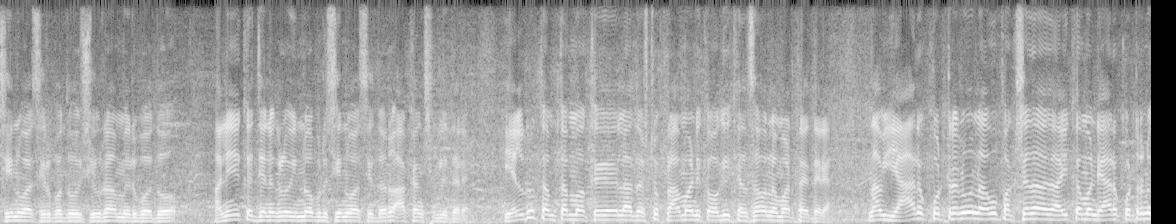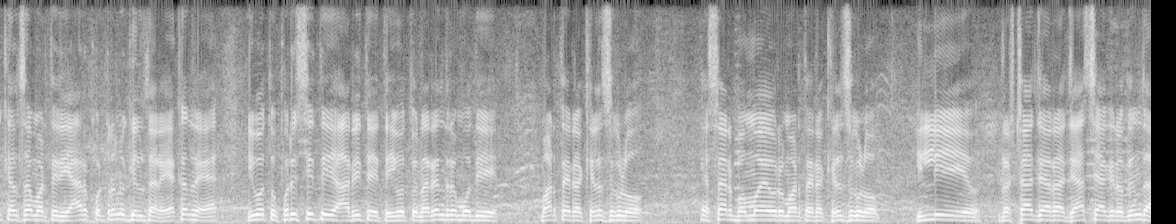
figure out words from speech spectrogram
ಶ್ರೀನಿವಾಸ್ ಇರ್ಬೋದು, ಶಿವರಾಮ್ ಇರ್ಬೋದು, ಅನೇಕ ಜನಗಳು ಇನ್ನೊಬ್ಬರು ಶ್ರೀನಿವಾಸ್ ಇದ್ದರು, ಆಕಾಂಕ್ಷಿಗಳಿದ್ದಾರೆ. ಎಲ್ಲರೂ ತಮ್ಮ ತಮ್ಮ ಕೈಲಾದಷ್ಟು ಪ್ರಾಮಾಣಿಕವಾಗಿ ಕೆಲಸವನ್ನು ಮಾಡ್ತಾ ಇದ್ದಾರೆ. ನಾವು ಯಾರು ಕೊಟ್ಟರೂ ನಾವು ಪಕ್ಷದ ಹೈಕಮಾಂಡ್ ಯಾರು ಕೊಟ್ಟರೂ ಕೆಲಸ ಮಾಡ್ತೀವಿ ಯಾರು ಕೊಟ್ಟರೂ ಗೆಲ್ತಾರೆ. ಯಾಕಂದರೆ ಇವತ್ತು ಪರಿಸ್ಥಿತಿ ಆ ರೀತಿ ಐತೆ. ಇವತ್ತು ನರೇಂದ್ರ ಮೋದಿ ಮಾಡ್ತಾ ಇರೋ ಕೆಲಸಗಳು, ಎಸ್ ಆರ್ ಬೊಮ್ಮಾಯಿ ಅವರು ಮಾಡ್ತಾ ಇರೋ ಕೆಲಸಗಳು, ಇಲ್ಲಿ ಭ್ರಷ್ಟಾಚಾರ ಜಾಸ್ತಿ ಆಗಿರೋದ್ರಿಂದ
